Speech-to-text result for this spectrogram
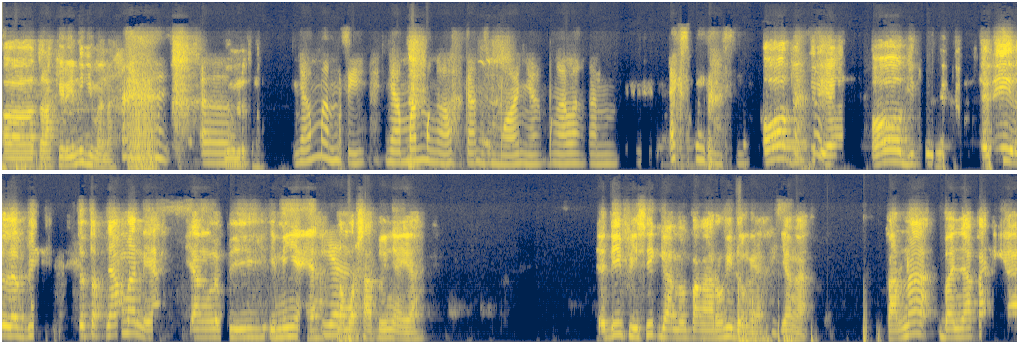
eh, terakhir ini gimana? Menurut lu? nyaman sih nyaman mengalahkan semuanya mengalahkan ekspektasi Oh gitu ya. Oh gitu. gitu. Jadi lebih tetap nyaman ya, yang lebih ininya ya, Iya. nomor satunya ya. Jadi fisik gak mempengaruhi dong ya, Fisik. ya nggak? Karena banyak kan ya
